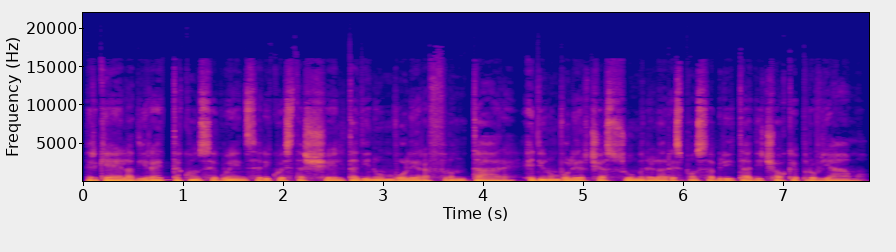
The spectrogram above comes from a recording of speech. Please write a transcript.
perché è la diretta conseguenza di questa scelta di non voler affrontare e di non volerci assumere la responsabilità di ciò che proviamo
